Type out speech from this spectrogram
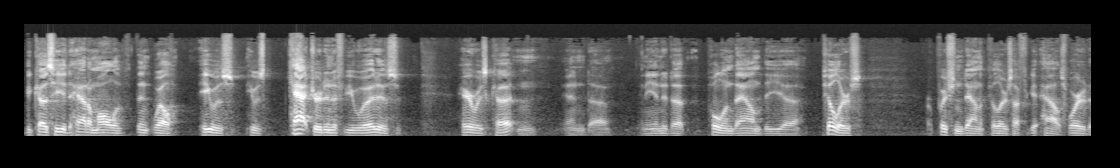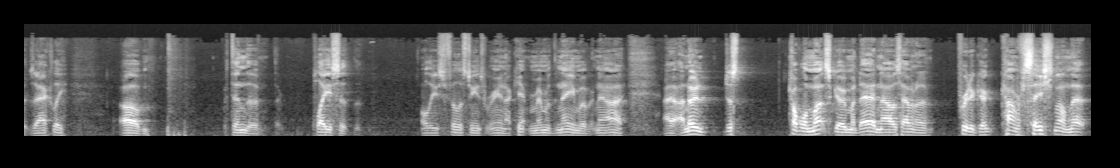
because he had had them all. Of, well, he was he was captured, and if you would, his hair was cut, and and uh, and he ended up pulling down the uh, pillars or pushing down the pillars. I forget how it's worded exactly. Um, within the, the place that the, all these Philistines were in, I can't remember the name of it now. I, I, I know just a couple of months ago, my dad and I was having a pretty good conversation on that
